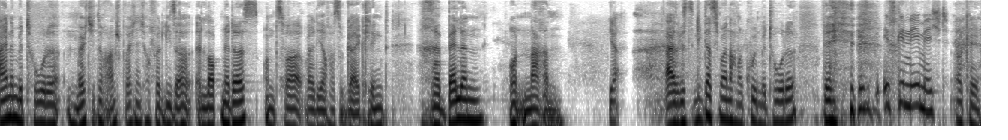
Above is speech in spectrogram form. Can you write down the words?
Eine Methode möchte ich noch ansprechen. Ich hoffe, Lisa erlaubt mir das. Und zwar, weil die auch was so geil klingt. Rebellen und Narren. Ja. Also es klingt das mal nach einer coolen Methode. Ist, ist, genehmigt. Okay.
